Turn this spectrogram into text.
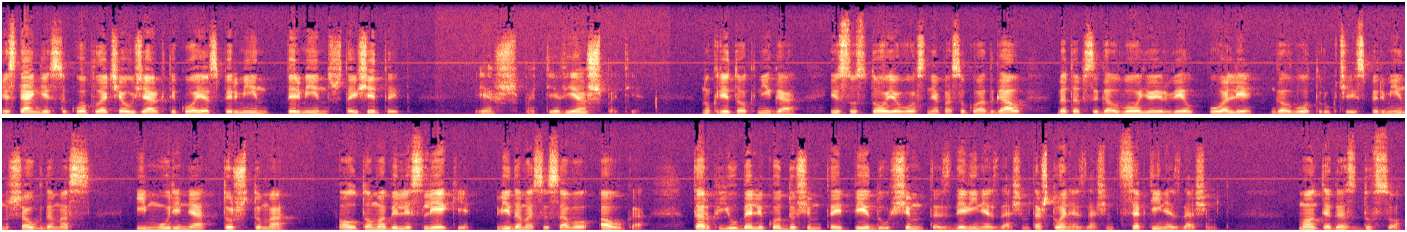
Jis tengėsi kuo plačiau žergti kojas pirmin, pirmin, štai šitaip. Viešpatie, viešpatie. Nukrito knyga, jis sustojo vos nepasuko atgal, bet apsigalvojo ir vėl puolė galvotrūkčiais pirmin, šaukdamas į mūrinę tuštumą. Automobilis lėkė, vydamasi savo auką. Tarp jų beliko 200 pėdų, 100, 90, 80, 70. Montegas duso,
